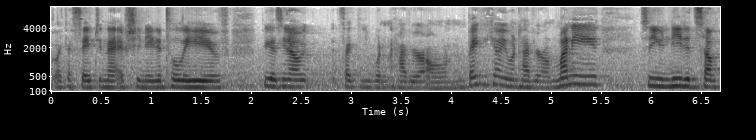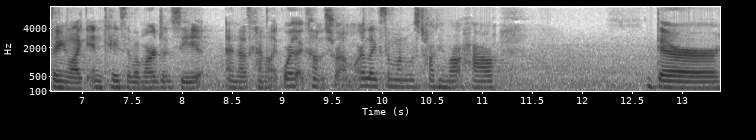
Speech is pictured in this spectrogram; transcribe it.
like a safety net if she needed to leave because you know it's like you wouldn't have your own bank account you wouldn't have your own money so you needed something like in case of emergency and that's kind of like where that comes from. Or like someone was talking about how their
